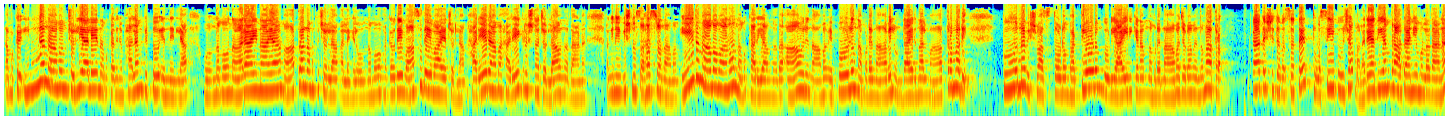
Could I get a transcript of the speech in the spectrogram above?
നമുക്ക് ഇന്ന നാമം ചൊല്ലിയാലേ നമുക്കതിന് ഫലം കിട്ടൂ എന്നില്ല. ഓം നമോ നാരായണായ മാത്രം നമുക്ക് ചൊല്ലാം അല്ലെങ്കിൽ ഓം നമോ ഭഗവതേ വാസുദേവായ ചൊല്ലാം ഹരേ രാമ ഹരേ കൃഷ്ണ ചൊല്ലാവുന്നതാണ്. അങ്ങനെ വിഷ്ണു സഹസ്രനാമം ഏത് നാമമാണോ നമുക്കറിയാവുന്നത് ആ ഒരു നാമം എപ്പോഴും നമ്മുടെ നാവിൽ ഉണ്ടായിരുന്നാൽ മാത്രം മതി. പൂർണ വിശ്വാസത്തോടും ഭക്തിയോടും കൂടി ആയിരിക്കണം നമ്മുടെ നാമജപം എന്ന് മാത്രം. ഏകാദശി ദിവസത്തെ തുളസി പൂജ വളരെയധികം പ്രാധാന്യമുള്ളതാണ്.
